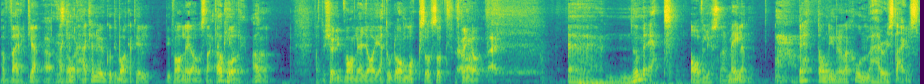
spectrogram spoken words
Ja, verkligen. Ja, här, kan, här kan du gå tillbaka till ditt vanliga jag och snacka Okej, på. okej, ja. Fast du kör ditt vanliga jag i ett ord om också, så att det spelar roll. Eh, nummer ett av lyssnarmailen. Berätta om din relation med Harry Styles.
